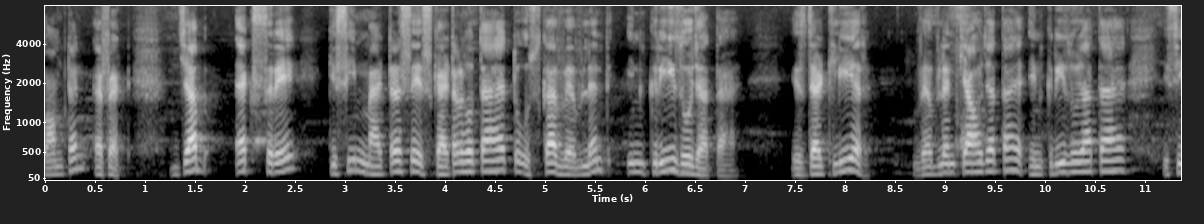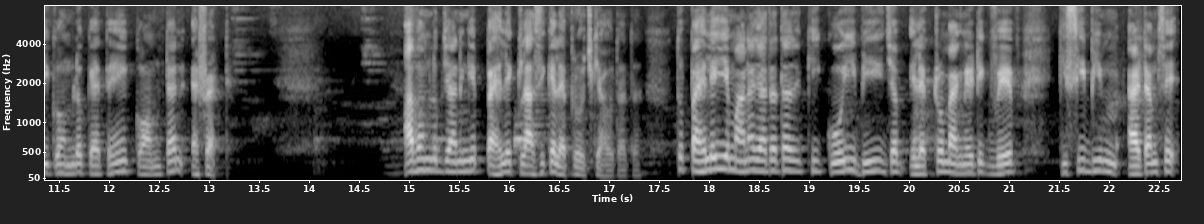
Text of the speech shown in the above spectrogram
कॉम्पटन इफ़ेक्ट। जब एक्स रे किसी मैटर से स्कैटर होता है तो उसका वेवलेंथ इंक्रीज हो जाता है। इज़ दैट क्लियर? वेवलेंथ क्या हो जाता है? इंक्रीज हो जाता है। इसी को हम लोग कहते हैं कॉम्पटन इफ़ेक्ट। अब हम लोग जानेंगे पहले क्लासिकल अप्रोच क्या होता था। तो पहले ये माना जाता था कि कोई भी जब इलेक्ट्रोमैग्नेटिक वेव किसी भी एटम से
